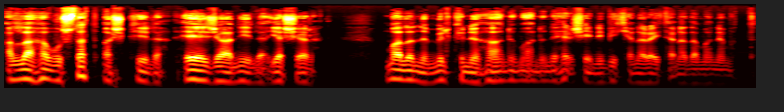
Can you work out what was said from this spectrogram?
Allah'a vuslat aşkıyla, heyecanıyla yaşayarak malını, mülkünü, hanımanını, her şeyini bir kenara iten adama ne mutlu.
